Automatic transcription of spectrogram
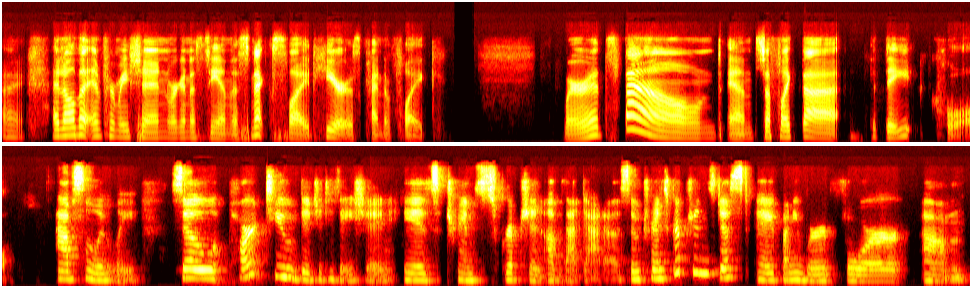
Okay. And all the information we're going to see in this next slide here is kind of like where it's found and stuff like that. The date, cool. Absolutely. So part two of digitization is transcription of that data. So transcription is just a funny word for um,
